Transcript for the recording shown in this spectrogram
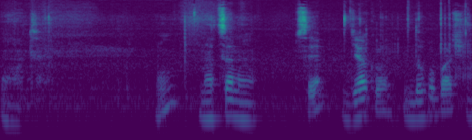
От. Ну, на цьому все. Дякую, до побачення.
